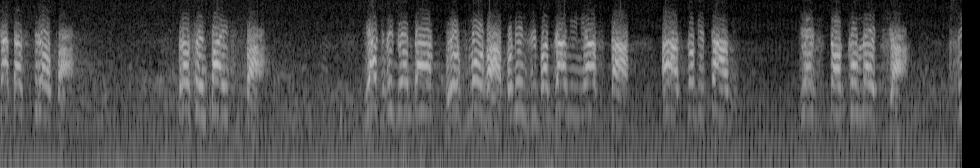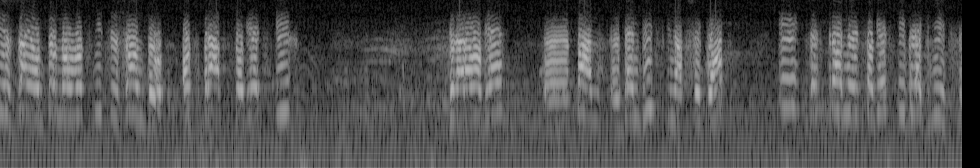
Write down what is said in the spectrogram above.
Katastrofa! Proszę Państwa, jak wygląda rozmowa pomiędzy władzami miasta a Sowietami? Jest to komedia. Przyjeżdżają pełnomocnicy rządu od spraw sowieckich, generałowie, e, pan Dębicki na przykład i ze strony sowieckiej w Legnicy.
